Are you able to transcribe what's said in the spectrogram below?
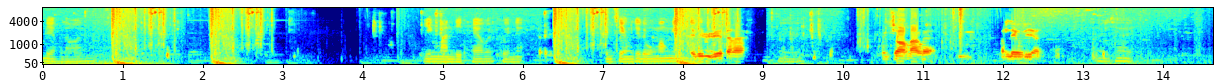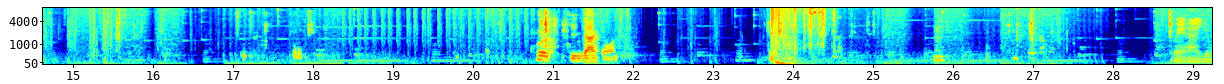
เรียบร้อย ยิงมันดีแท้ไว้ยปืนเนี่ยเป็นเสียงมันจะดูงองแงงเอดีวีเอสนะเออผมชอบมากเลย มันเร็วดีอะ ยิงยากจังวะเว are you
